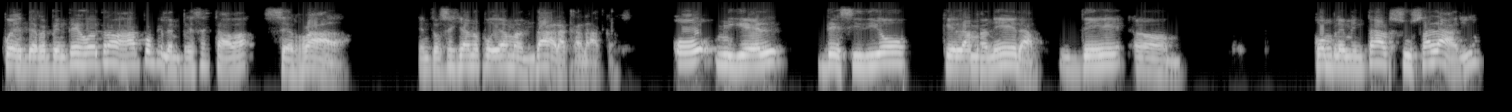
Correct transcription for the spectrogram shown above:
pues de repente dejó de trabajar porque la empresa estaba cerrada entonces ya no podía mandar a Caracas. O Miguel decidió que la manera de um, complementar su salario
